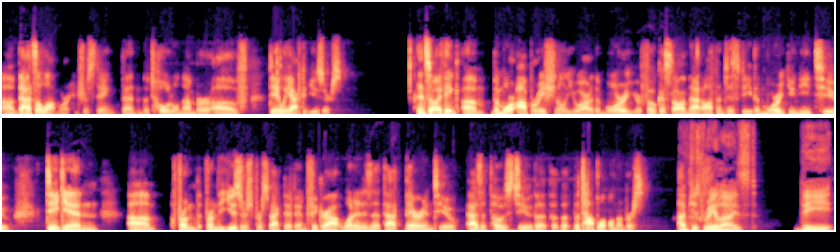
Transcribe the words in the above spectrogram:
Um, that's a lot more interesting than the total number of daily active users. And so I think um, the more operational you are, the more you're focused on that authenticity, the more you need to dig in um, from from the user's perspective and figure out what it is that, that they're into, as opposed to the, the, the top level numbers. I've just realized the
